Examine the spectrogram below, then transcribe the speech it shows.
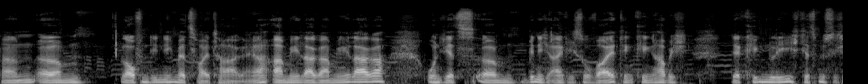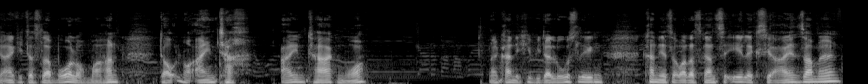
dann ähm, laufen die nicht mehr zwei Tage. Ja? Armeelager, Armeelager. Und jetzt ähm, bin ich eigentlich so weit. Den King habe ich, der King liegt. Jetzt müsste ich eigentlich das Labor noch machen. Dauert nur einen Tag. Einen Tag nur. Dann kann ich hier wieder loslegen. Kann jetzt aber das ganze Elex hier einsammeln.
